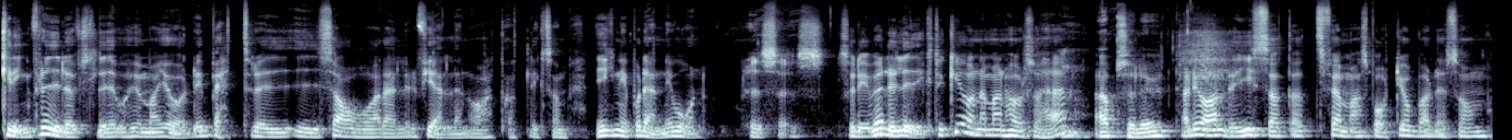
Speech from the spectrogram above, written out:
kring friluftsliv och hur man gör det bättre i, i Sahara eller i fjällen. Och att, att liksom, ni gick ner på den nivån. Precis. Så det är väldigt likt tycker jag när man hör så här. Absolut. Hade jag aldrig gissat att Femman Sport jobbade som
